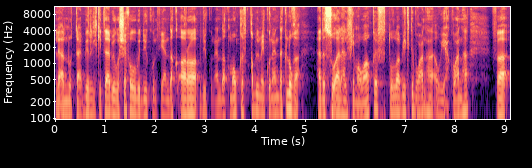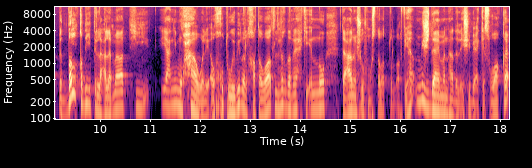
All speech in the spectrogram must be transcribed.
لأنه التعبير الكتابي والشفوي بده يكون في عندك آراء بده يكون عندك موقف قبل ما يكون عندك لغة. هذا السؤال هل في مواقف طلاب يكتبوا عنها أو يحكوا عنها؟ فبتضل قضية العلامات هي يعني محاولة أو خطوة من الخطوات اللي نقدر نحكي إنه تعالوا نشوف مستوى الطلاب فيها. مش دائما هذا الإشي بيعكس واقع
